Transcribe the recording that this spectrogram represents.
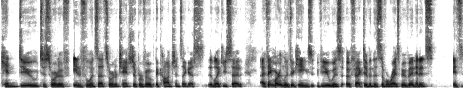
can do to sort of influence that sort of change to provoke the conscience i guess like you said i think martin luther king's view was effective in the civil rights movement and it's it's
